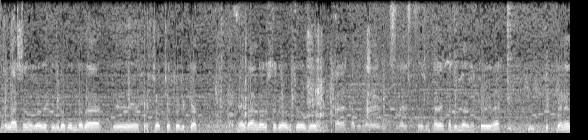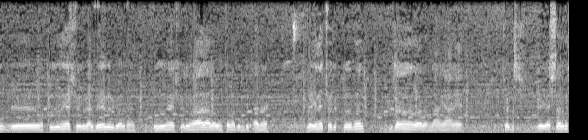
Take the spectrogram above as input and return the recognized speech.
hatırlarsanız önceki vlogumda da e, çok çok çocukken meydanlar üstte görmüş olduğum Karen kadınları, bilgisine erişmiş olduğum Karen kadınlarının köyüne gitmenin e, mutluluğunu yaşıyordum. Yani birebir görmenin mutluluğunu yaşıyordum. Hala da unutamadığım bir anı. Ve yine çocukluğumun güzel anılarından yani çok e, yaşlarımız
